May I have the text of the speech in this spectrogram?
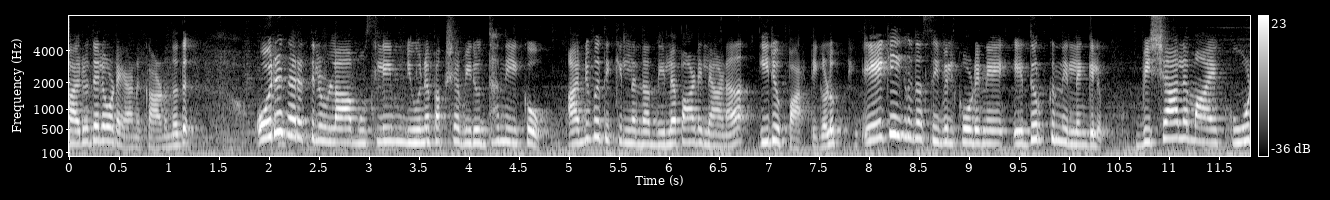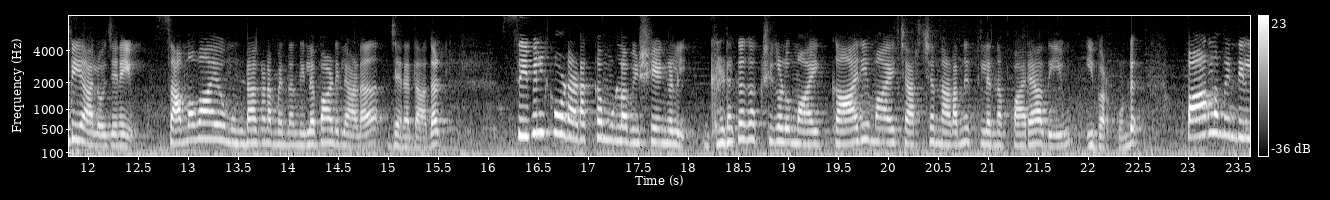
കരുതലോടെയാണ് കാണുന്നത്. ഒരു തരത്തിലുള്ള മുസ്ലിം ന്യൂനപക്ഷ വിരുദ്ധ നീക്കവും അനുവദിക്കില്ലെന്ന നിലപാടിലാണ് ഇരു പാർട്ടികളും. ഏകീകൃത സിവിൽ കോഡിനെ എതിർക്കുന്നില്ലെങ്കിലും വിശാലമായ കൂടിയാലോചനയും സമവായവും ഉണ്ടാകണമെന്ന നിലപാടിലാണ് ജനതാദൾ. സിവിൽ കോഡ് അടക്കമുള്ള വിഷയങ്ങളിൽ ഘടകകക്ഷികളുമായി കാര്യമായ ചർച്ച നടന്നിട്ടില്ലെന്ന പരാതിയും ഇവർക്കുണ്ട്. പാർലമെന്റിൽ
